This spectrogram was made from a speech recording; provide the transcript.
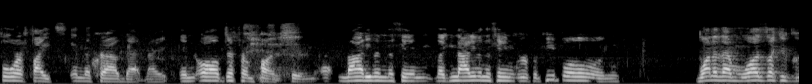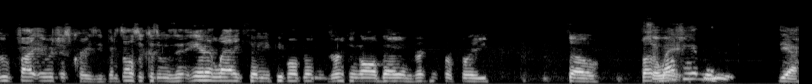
four fights in the crowd that night in all different parts. Jesus. And not even the same, like not even the same group of people. And one of them was like a group fight. It was just crazy. But it's also because it was in Atlantic City. People have been drinking all day and drinking for free. So, but So wait. watching it, yeah.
